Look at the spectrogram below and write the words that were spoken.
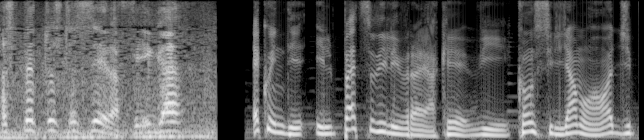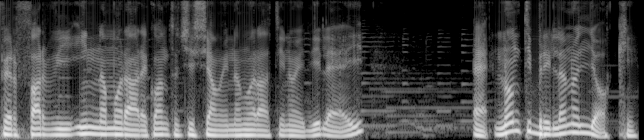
Aspetto stasera, figa. E quindi il pezzo di livrea che vi consigliamo oggi per farvi innamorare quanto ci siamo innamorati noi di lei è Non ti brillano gli occhi.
